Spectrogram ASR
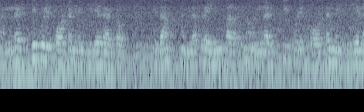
നല്ല അടിപൊളി കോട്ടൺ മെറ്റീരിയൽ ആട്ടോ ഇതാ നല്ല പ്ലെയിൻ കളറിന് നല്ല അടിപൊളി കോട്ടൺ മെറ്റീരിയൽ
